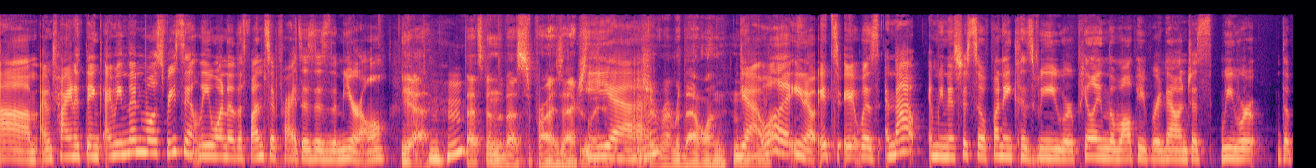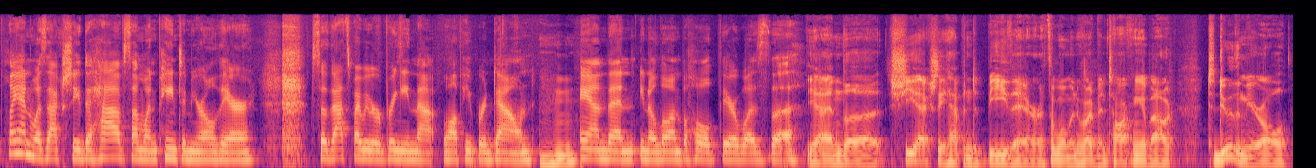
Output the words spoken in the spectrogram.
Um, I'm trying to think. I mean, then most recently, one of the fun surprises is the mural. yeah, that's been the best surprise actually. Yeah. I should remember that one. Yeah, well, you know, it's it was, and that I mean, it's just so funny because we were peeling the wallpaper down. Just we were the plan was actually to have someone paint a mural there, so that's why we were bringing that wallpaper down. Mm-hmm. And then, you know, lo and behold, there was the Yeah, and the she actually happened to be there. The woman who I'd been talking about to do the mural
